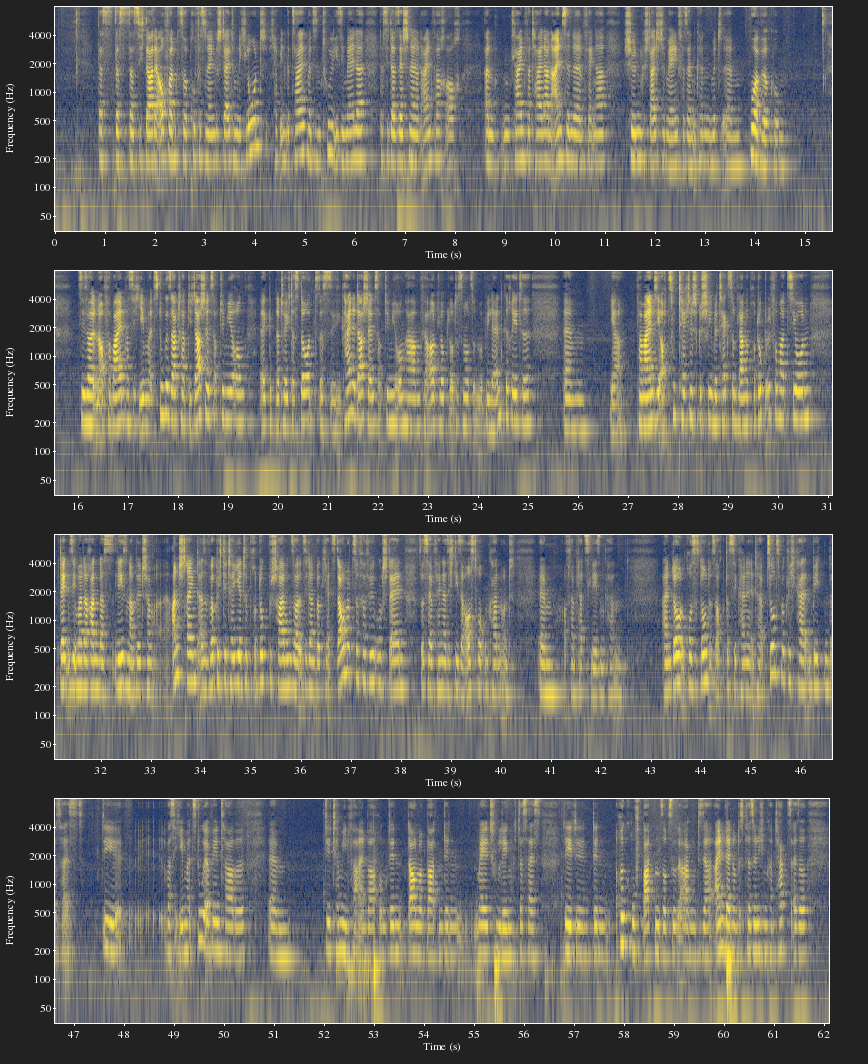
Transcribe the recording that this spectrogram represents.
dass, dass, dass sich da der Aufwand zur professionellen Gestaltung nicht lohnt. Ich habe Ihnen gezeigt mit diesem Tool EasyMailer, dass Sie da sehr schnell und einfach auch an einen kleinen Verteiler, an einzelne Empfänger schön gestaltete Mailings versenden können mit ähm, hoher Wirkung. Sie sollten auch vermeiden, was ich eben als du gesagt habe, die Darstellungsoptimierung. Es äh, gibt natürlich das Don't, dass Sie keine Darstellungsoptimierung haben für Outlook, Lotus Notes und mobile Endgeräte. Ähm, ja, vermeiden Sie auch zu technisch geschriebene Texte und lange Produktinformationen. Denken Sie immer daran, dass Lesen am Bildschirm anstrengt. Also wirklich detaillierte Produktbeschreibungen sollten Sie dann wirklich als Download zur Verfügung stellen, sodass der Empfänger sich diese ausdrucken kann und ähm, auf seinem Platz lesen kann. Ein Don't, großes Don't ist auch, dass sie keine Interaktionsmöglichkeiten bieten. Das heißt, die, was ich eben als du erwähnt habe, ähm, die Terminvereinbarung, den Download-Button, den Mail-to-Link, das heißt die, die, den Rückruf-Button sozusagen, dieser Einblendung des persönlichen Kontakts. Also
